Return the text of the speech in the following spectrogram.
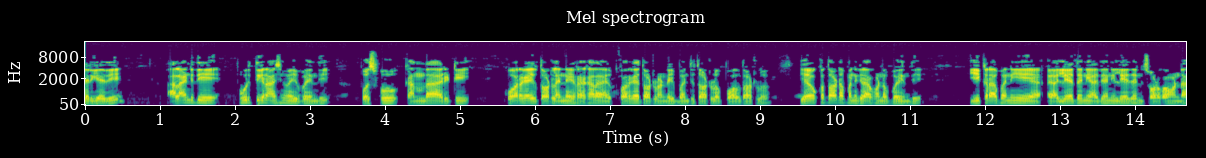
జరిగేది. అలాంటిది పూర్తిగా నాశనం అయిపోయింది. పసుపు కంద అరటి కూరగాయ తోటలు అన్ని రకాల కూరగాయ తోటలు ఉన్నాయి. బంతి తోటలు పూల తోటలు. ఏ ఒక్క తోట పనికి రాకుండా పోయింది. ఈ క్రాప్ అని లేదని అదని లేదని చూడకుండా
